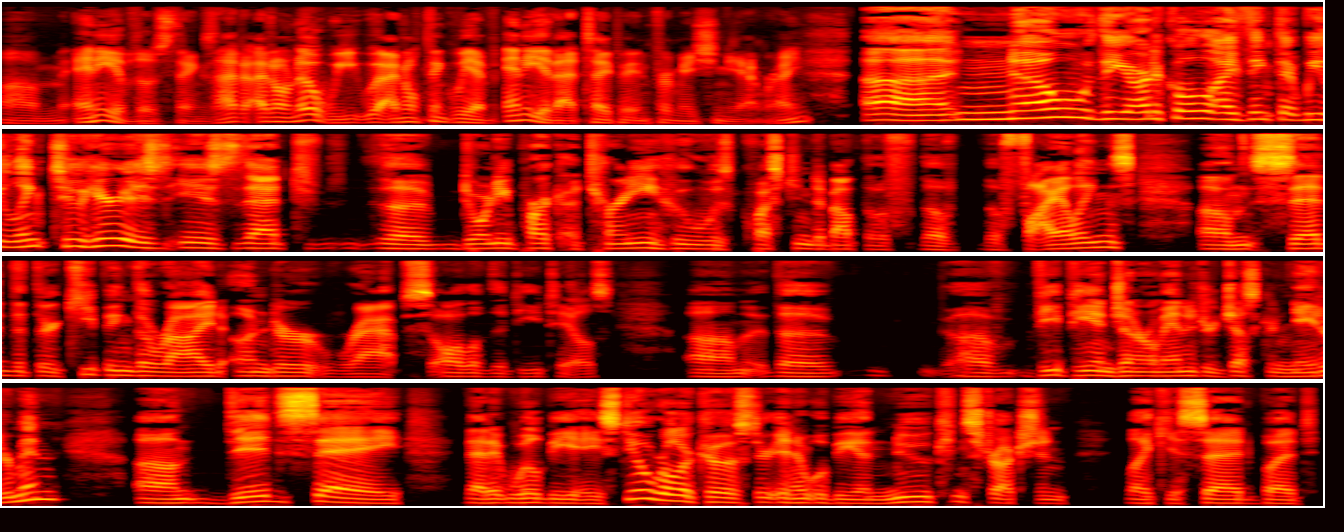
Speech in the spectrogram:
um, any of those things. I, I don't know. We I don't think we have any of that type of information yet, right? Uh, no, the article I think that we linked to here is is that the Dorney Park attorney who was questioned about the the, the filings um, said that they're keeping the ride under wraps, all of the details. Um, the uh, VP and General Manager Jessica Naderman um, did say that it will be a steel roller coaster and it will be a new construction, like you said, but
